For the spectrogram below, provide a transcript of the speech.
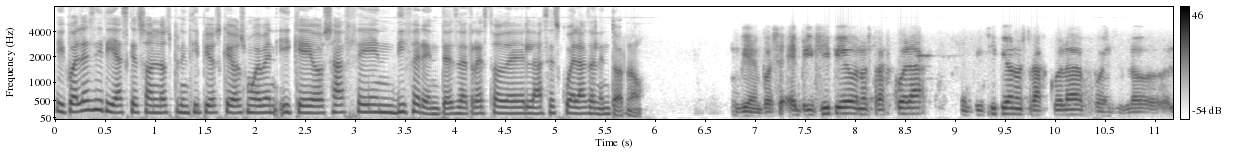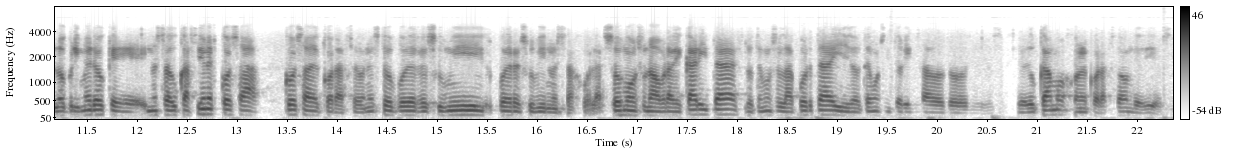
¿Y cuáles dirías que son los principios que os mueven y que os hacen diferentes del resto de las escuelas del entorno? Bien, pues en principio nuestra escuela, en principio nuestra escuela, pues lo, lo primero que nuestra educación es cosa cosa del corazón. Esto puede resumir, puede resumir nuestra escuela. Somos una obra de Cáritas, lo tenemos en la puerta y lo tenemos interiorizado todos los días. Educamos con el corazón de Dios.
